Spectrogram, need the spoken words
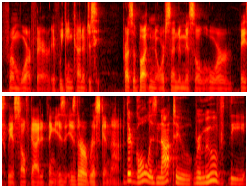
from warfare if we can kind of just press a button or send a missile or basically a self-guided thing is is there a risk in that But their goal is not to remove the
